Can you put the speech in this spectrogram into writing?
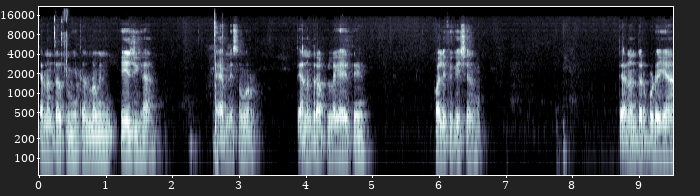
त्यानंतर तुम्ही इथं नवीन पेज घ्या. टॅबने समोर. त्यानंतर आपल्याला घ्यायचे क्वालिफिकेशन त्यानंतर पुढे घ्या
